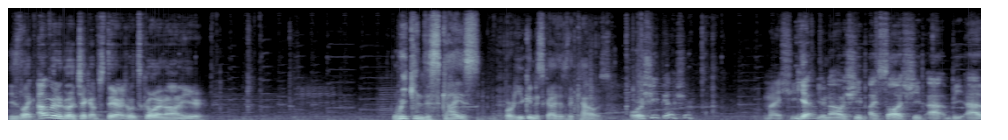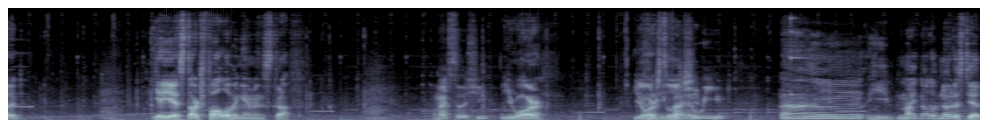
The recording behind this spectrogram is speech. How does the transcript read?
He's like, I'm gonna go check upstairs. What's going on here? We can disguise, or you can disguise as the cows. Or a sheep, yeah, sure. Am I a sheep? Yeah, now? you're now a sheep. I saw a sheep a- be added. Yeah, yeah, start following him and stuff. Am I still a sheep? You are. You are Doesn't he still a sheep. weird. Um, he might not have noticed yet.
